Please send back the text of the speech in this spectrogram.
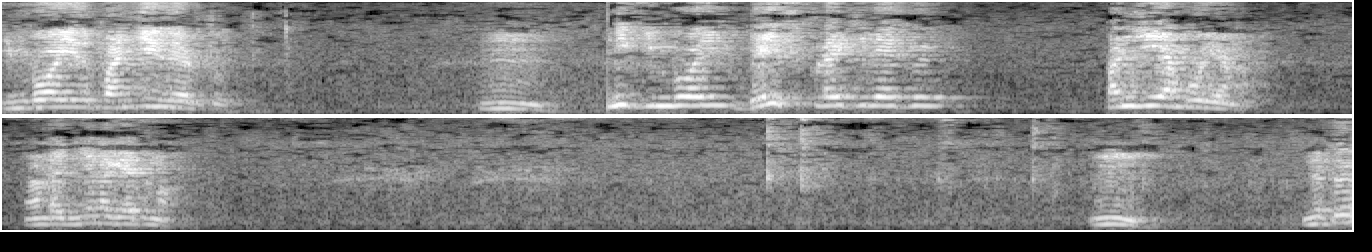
കിംബോയ് ഇത് പഞ്ച് ചെയ്തെടുത്തു. ഇനി കിംബോയ് ബേസ് പ്ലേറ്റിലേക്ക് പഞ്ച് ചെയ്യാൻ പോവുകയാണ്. അതുകൊണ്ട് ഇങ്ങനെ കയറ്റണം. എന്നിട്ട്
